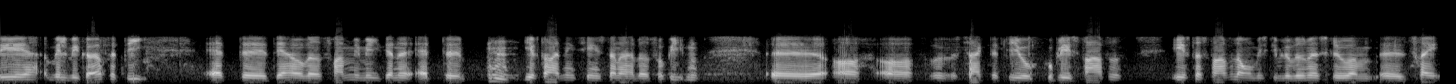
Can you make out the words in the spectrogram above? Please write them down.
Det vil vi gøre, fordi at øh, det har jo været fremme i medierne, at øh, efterretningstjenesterne har været forbi dem øh, og, og sagt, at de jo kunne blive straffet efter straffeloven, hvis de blev ved med at skrive om øh, tre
